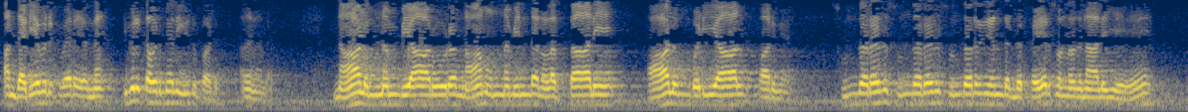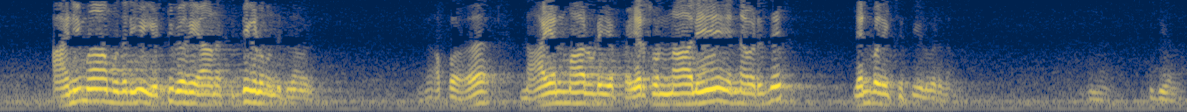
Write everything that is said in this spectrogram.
அந்த அடியவருக்கு வேற என்ன? இவருக்கு அவர் மேல ஈடுபாடு. அதனால. நாளும் நம்பி ஆரூர நாமும் நவிந்த நலத்தாலே ஆளும்படியால் பாருங்க. சுந்தரர் சுந்தரர் சுந்தரர் என்ற இந்த பெயர் சொன்னதுனாலேயே அனிமா முதலிய எட்டு வகையான சித்திகளும் வந்துட்டு தான் வருது. அப்ப நாயன்மாருடைய பெயர் சொன்னாலே என்ன வருது? என் வகை சித்திகள் வருது. சித்திகள்.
